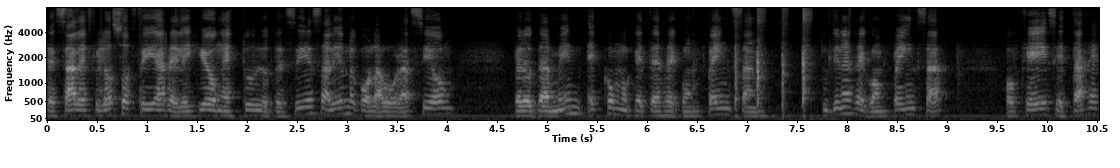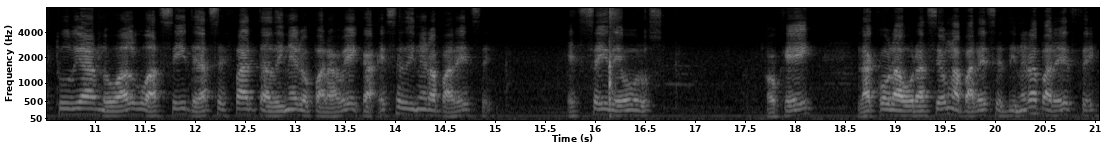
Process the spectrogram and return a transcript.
te sale filosofía, religión, estudio, te sigue saliendo colaboración, pero también es como que te recompensan. Tú tienes recompensa, ok, si estás estudiando o algo así, te hace falta dinero para beca, ese dinero aparece. Es 6 de oros, ok. La colaboración aparece, el dinero aparece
